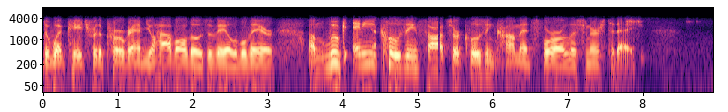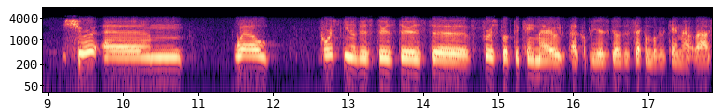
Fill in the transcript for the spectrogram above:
the web page for the program, you'll have all those available there. Um, Luke, any closing thoughts or closing comments for our listeners today? Sure. Um, well, course, you know, there's there's there's the first book that came out a couple of years ago. The second book that came out last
